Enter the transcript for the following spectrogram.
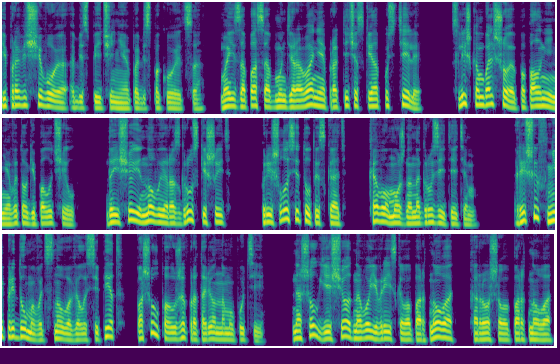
и про вещевое обеспечение побеспокоиться. Мои запасы обмундирования практически опустели. Слишком большое пополнение в итоге получил. Да еще и новые разгрузки шить. Пришлось и тут искать, кого можно нагрузить этим. Решив не придумывать снова велосипед, пошел по уже протаренному пути. Нашел еще одного еврейского портного, хорошего портного,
